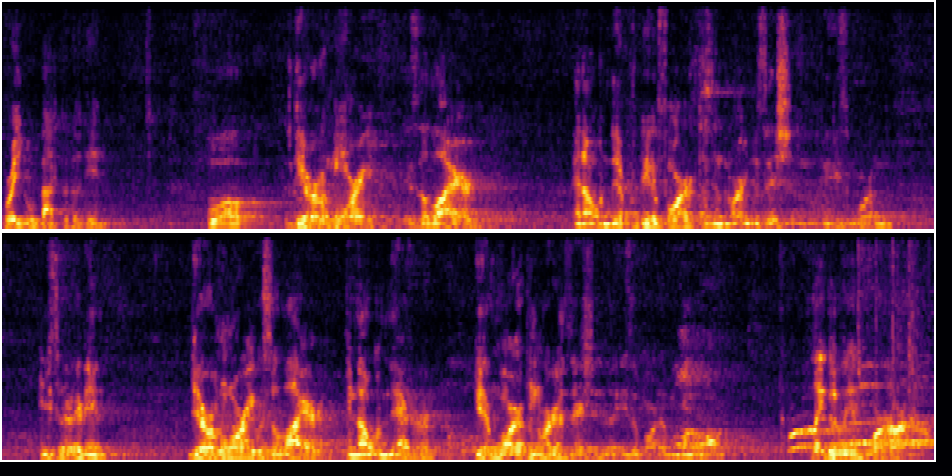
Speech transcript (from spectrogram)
bring you back to the team? Well, Daryl Morey is a liar, and I will never be a part of an organization that he's more than. Can you say that again? Daryl Morey was a liar, and I will never be a part of an organization that he's a part of. Legally, it's more hard.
